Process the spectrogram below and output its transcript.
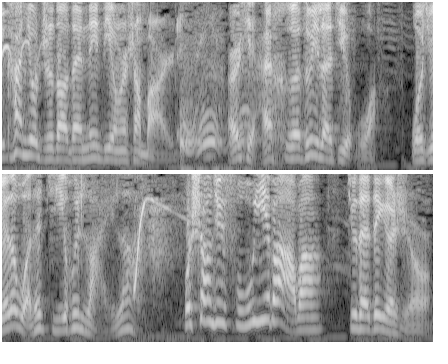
一看就知道在那地方上班的，而且还喝醉了酒啊。我觉得我的机会来了，我上去扶一把吧。就在这个时候，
